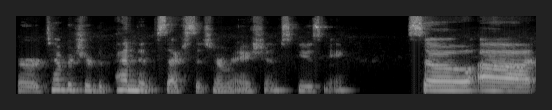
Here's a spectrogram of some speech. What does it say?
or temperature dependent sex determination, excuse me. So uh,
